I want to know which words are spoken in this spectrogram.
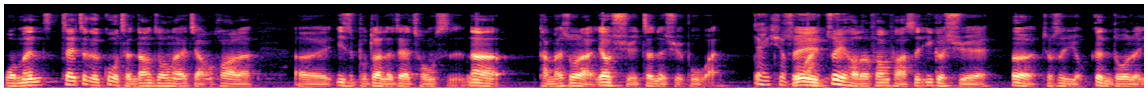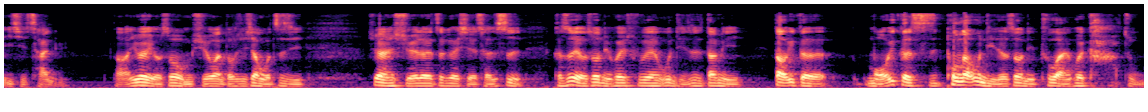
我们在这个过程当中来讲的话呢，呃，一直不断的在充实。那坦白说了，要学真的学不完对，学不完所以。最好的方法是一个学，二就是有更多人一起参与啊。因为有时候我们学完东西，像我自己虽然学了这个写程式，可是有时候你会出现问题是，当你到一个某一个时碰到问题的时候，你突然会卡住。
